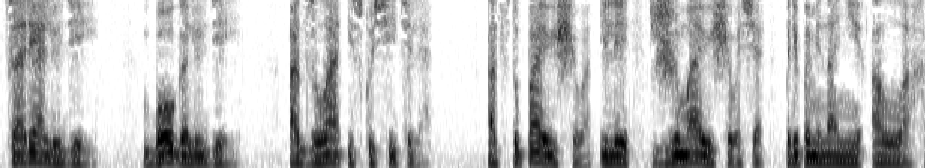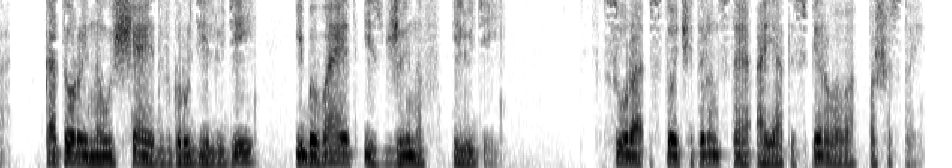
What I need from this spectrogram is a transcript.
царя людей, Бога людей, от зла искусителя, отступающего или сжимающегося при поминании Аллаха, который наущает в груди людей и бывает из джинов и людей. Сура 114, аят с 1 по 6.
